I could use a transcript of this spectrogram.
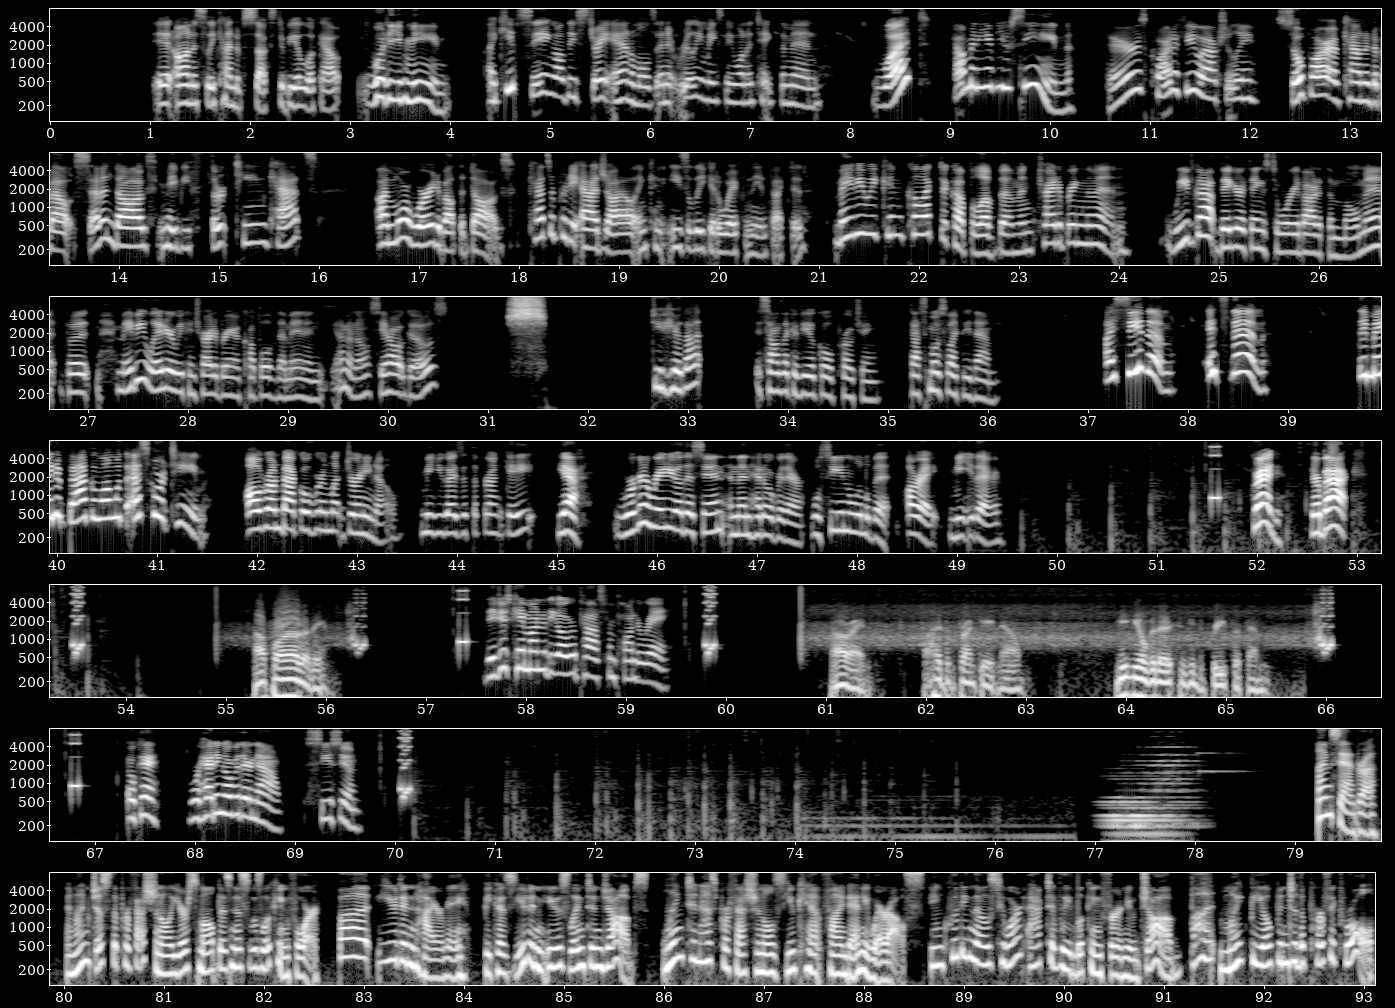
It honestly kind of sucks to be a lookout. What do you mean? I keep seeing all these stray animals, and it really makes me want to take them in. What? How many have you seen? There's quite a few, actually. So far, I've counted about seven dogs, maybe 13 cats. I'm more worried about the dogs. Cats are pretty agile and can easily get away from the infected. Maybe we can collect a couple of them and try to bring them in. We've got bigger things to worry about at the moment, but maybe later we can try to bring a couple of them in and, I don't know, see how it goes. Shh! Do you hear that? It sounds like a vehicle approaching. That's most likely them. I see them! It's them! They made it back along with the escort team. I'll run back over and let Journey know. Meet you guys at the front gate? Yeah, we're gonna radio this in and then head over there. We'll see you in a little bit. All right, meet you there. Greg, they're back. How far out are they? They just came under the overpass from Pend Oreille. All right, I'll head to the front gate now. Meet me over there so we can debrief with them. Okay, we're heading over there now. See you soon. I'm Sandra, and I'm just the professional your small business was looking for. But you didn't hire me because you didn't use LinkedIn jobs. LinkedIn has professionals you can't find anywhere else, including those who aren't actively looking for a new job but might be open to the perfect role,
